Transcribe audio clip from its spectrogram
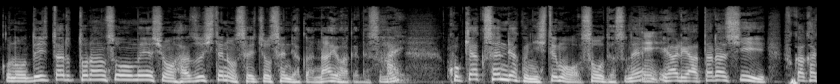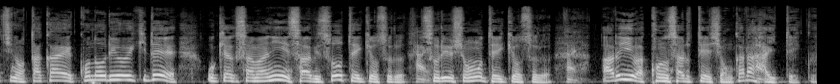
このデジタルトランスフォーメーションを外しての成長戦略はないわけですね。はい、顧客戦略にしてもそうですね、ええ、やはり新しい付加価値の高いこの領域でお客様にサービスを提供する、はい、ソリューションを提供する、はい、あるいはコンサルテーションから入っていく。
